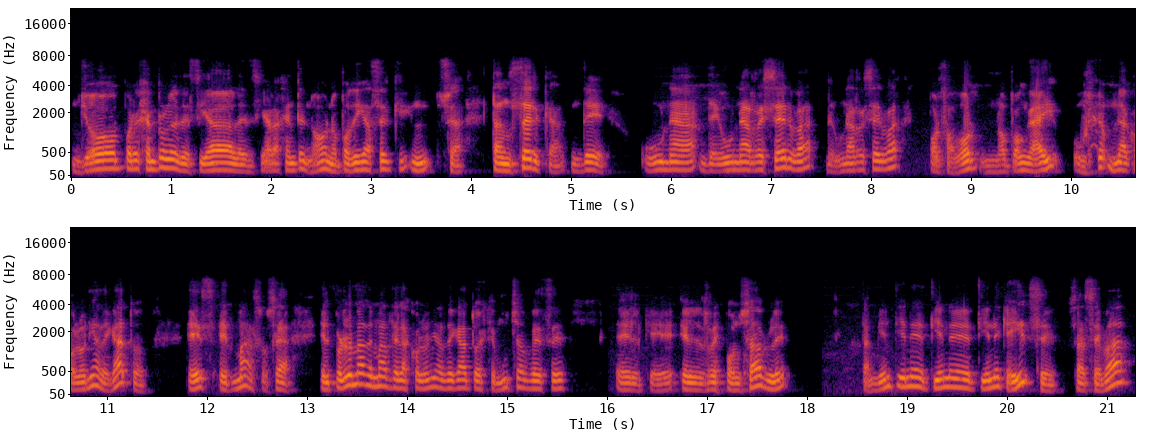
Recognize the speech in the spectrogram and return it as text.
Yo, por ejemplo, le decía, le decía a la gente, no, no podía hacer que, o sea, tan cerca de una, de una reserva, de una reserva, por favor, no pongáis una colonia de gatos es, más. O sea, el problema además de las colonias de gatos es que muchas veces el, que, el responsable también tiene, tiene, tiene que irse. O sea, se va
